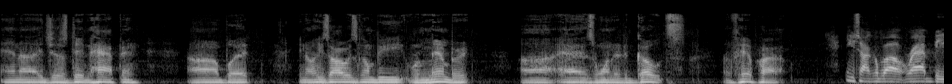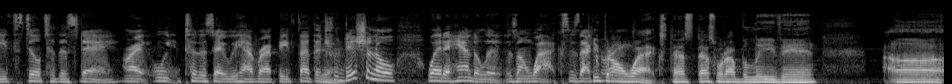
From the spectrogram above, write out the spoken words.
and uh, it just didn't happen. Uh, but you know, he's always going to be remembered uh, as one of the goats of hip hop. You talk about rap beef still to this day, right? We, to this day, we have rap beef. That the Yeah. traditional way to handle it is on wax. Is that Keep correct? it on wax. That's that's what I believe in. Uh,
